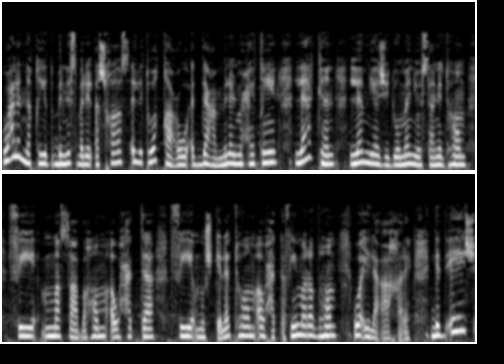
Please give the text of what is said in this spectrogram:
وعلى النقيض بالنسبة للأشخاص اللي توقعوا الدعم من المحيطين لكن لم يجدوا من يساندهم في مصابهم أو حتى في مشكلتهم أو حتى في مرضهم وإلى آخره. قد إيش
